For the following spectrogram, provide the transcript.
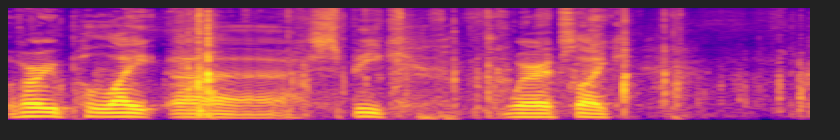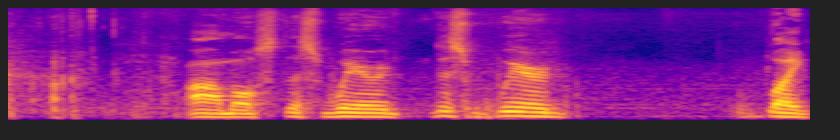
very polite uh speak where it's like almost this weird this weird like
